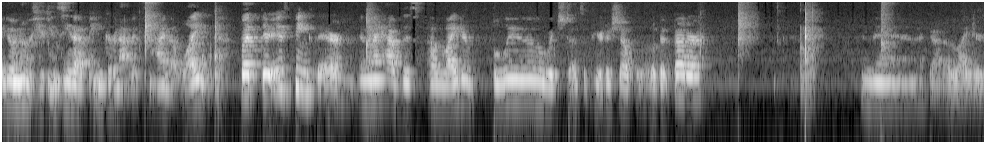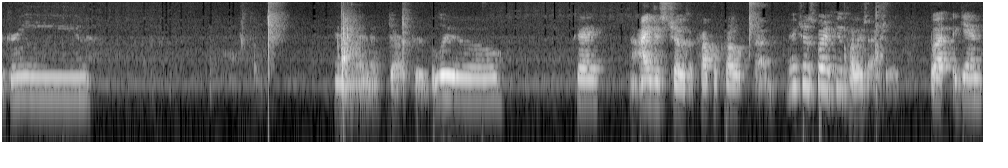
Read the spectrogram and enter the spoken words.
I don't know if you can see that pink or not. It's kind of light, but there is pink there. And then I have this a lighter blue, which does appear to show up a little bit better. And then I've got a lighter green. And then a darker blue. Okay, now I just chose a couple colors. Um, I chose quite a few colors actually. But again,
